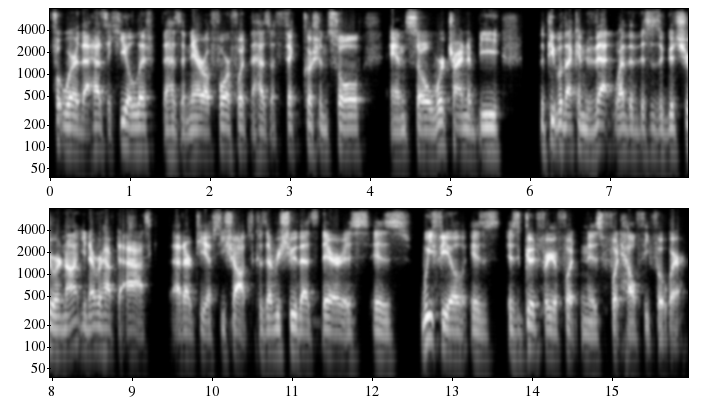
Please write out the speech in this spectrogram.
footwear that has a heel lift that has a narrow forefoot that has a thick cushion sole and so we're trying to be the people that can vet whether this is a good shoe or not you never have to ask at our TFC shops because every shoe that's there is is we feel is is good for your foot and is foot healthy footwear.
